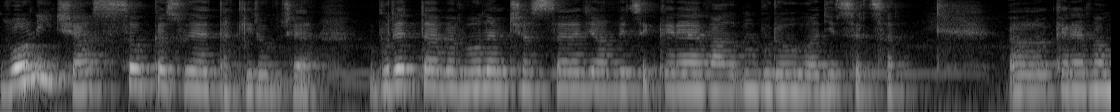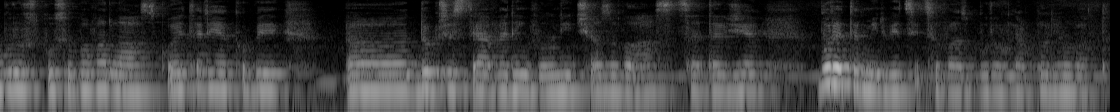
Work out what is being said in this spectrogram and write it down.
Volný čas se ukazuje taky dobře. Budete ve volném čase dělat věci, které vám budou hladit srdce, eh, které vám budou způsobovat lásku. Je tady jakoby uh, dobře strávený volný čas v lásce, takže budete mít věci, co vás budou naplňovat.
